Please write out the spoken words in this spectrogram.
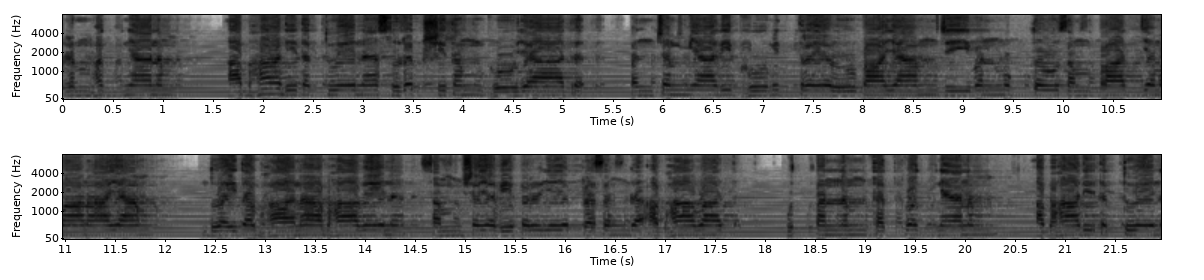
ब्रह्मज्ञानम् अभादितत्वेन सुरक्षितं भूयात्। पञ्चम्यादिभूमित्रयरूपायां जीवन्मुक्तौ सम्पाद्यमानायां द्वैतभानाभावेन संशयविपर्ययप्रसङ्ग अभावात् उत्पन्नं तत्त्वज्ञानम् अबाधितत्वेन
